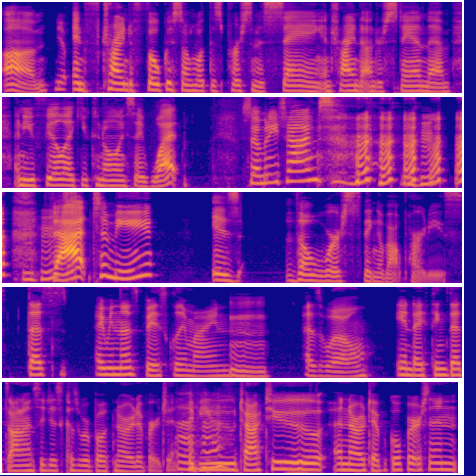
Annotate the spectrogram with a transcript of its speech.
um Yep. and f- trying to focus on what this person is saying and trying to understand them and you feel like you can only say what so many times that to me is the worst thing about parties That's I mean that's basically mine Mm. as well. And I think that's honestly just because we're both neurodivergent. If Mm-hmm. you talk to a neurotypical person,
